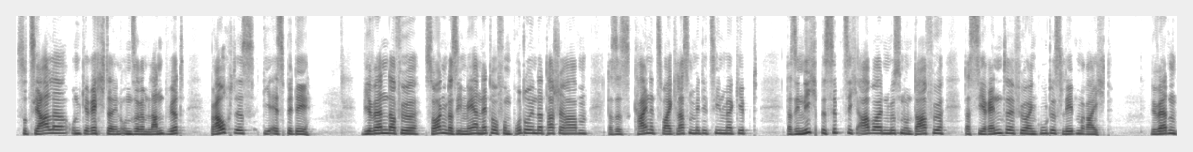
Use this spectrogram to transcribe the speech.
sozialer und gerechter in unserem Land wird, braucht es die SPD. Wir werden dafür sorgen, dass sie mehr Netto vom Brutto in der Tasche haben, dass es keine Zweiklassenmedizin mehr gibt, dass sie nicht bis 70 arbeiten müssen und dafür, dass die Rente für ein gutes Leben reicht. Wir werden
